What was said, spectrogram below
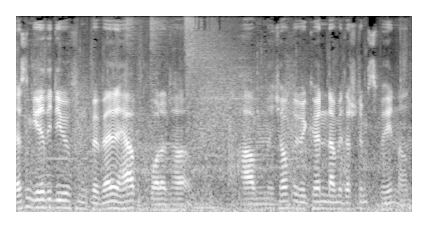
Das sind Geräte, die wir von Bevel hergefordert ha haben. Ich hoffe, wir können damit das Schlimmste verhindern.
